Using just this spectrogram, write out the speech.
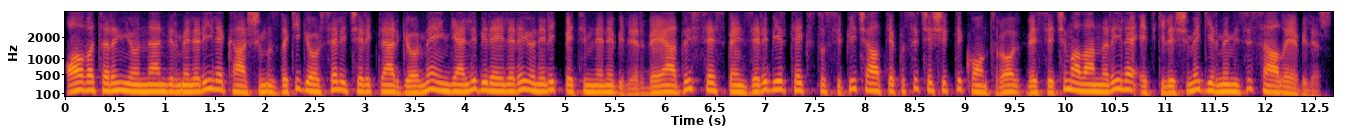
Avatarın yönlendirmeleriyle karşımızdaki görsel içerikler görme engelli bireylere yönelik betimlenebilir veya dış ses benzeri bir text-to-speech altyapısı çeşitli kontrol ve seçim alanlarıyla etkileşime girmemizi sağlayabilir.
